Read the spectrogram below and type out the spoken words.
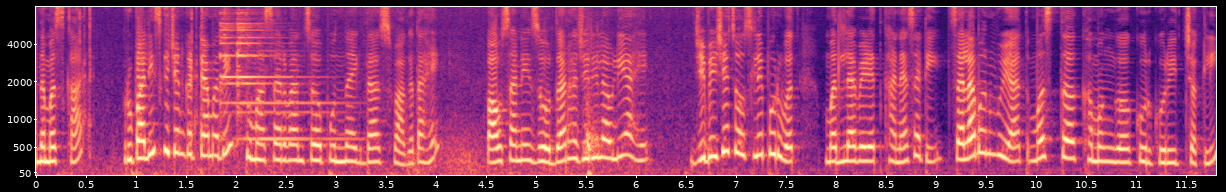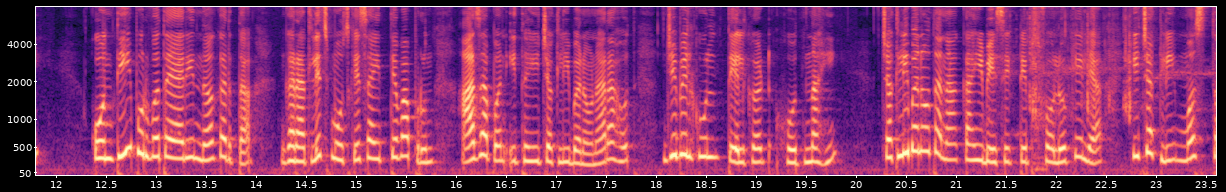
नमस्कार. रुपालीस किचन कट्ट्यामध्ये तुम्हा सर्वांचं पुन्हा एकदा स्वागत आहे. पावसाने जोरदार हजेरी लावली आहे. जिभेचे चोचले पुरवत मधल्या वेळेत खाण्यासाठी चला बनवूयात मस्त खमंग कुरकुरीत चकली. कोणतीही पूर्वतयारी न करता घरातलेच मोजके साहित्य वापरून आज आपण इथं ही चकली बनवणार आहोत जी बिलकुल तेलकट होत नाही. चकली बनवताना काही बेसिक टिप्स फॉलो केल्या की चकली मस्त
